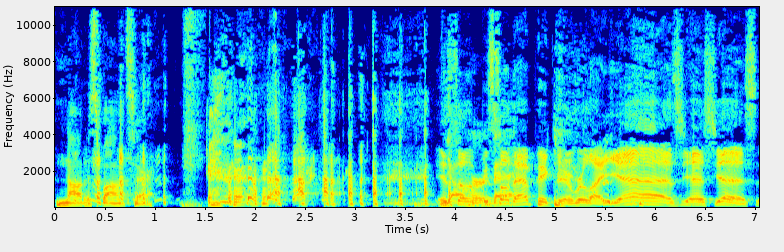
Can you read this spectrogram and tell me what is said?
not a sponsor. And so heard we saw that. that picture and we're like, yes, yes, yes.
